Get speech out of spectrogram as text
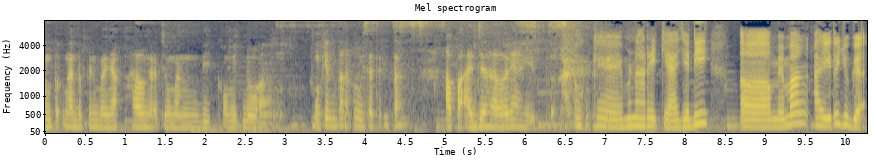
untuk ngadepin banyak hal nggak cuman di komik doang mungkin ntar aku bisa cerita apa aja halnya gitu Oke, menarik ya. Jadi eh, memang Ai itu juga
